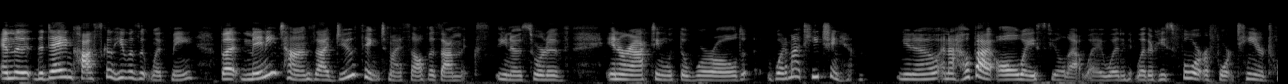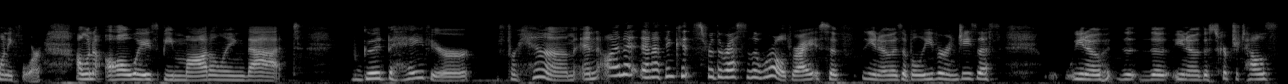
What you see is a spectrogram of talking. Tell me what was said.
And the, the day in Costco, he wasn't with me, but many times I do think to myself as I'm, you know, sort of interacting with the world, what am I teaching him? You know, and I hope I always feel that way when whether he's four or 14 or 24. I want to always be modeling that good behavior for him. And and, and I think it's for the rest of the world right? So you know as a believer in Jesus you know the the you know the scripture tells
